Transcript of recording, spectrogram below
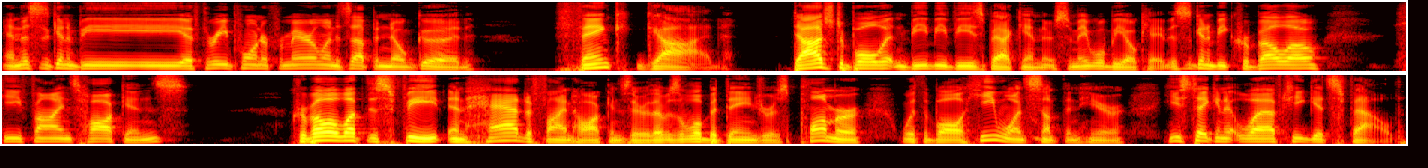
And this is going to be a three pointer for Maryland. It's up and no good. Thank God. Dodged a bullet and BBV's back in there, so maybe we'll be okay. This is going to be Curbelo. He finds Hawkins. Curbelo left his feet and had to find Hawkins there. That was a little bit dangerous. Plummer with the ball, he wants something here. He's taking it left. He gets fouled.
